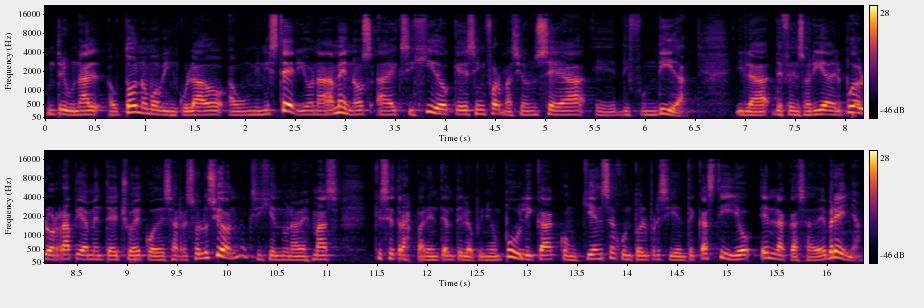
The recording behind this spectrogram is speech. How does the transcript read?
un tribunal autónomo vinculado a un ministerio, nada menos, ha exigido que esa información sea eh, difundida. Y la Defensoría del Pueblo rápidamente ha hecho eco de esa resolución, exigiendo una vez más que se transparente ante la opinión pública con quién se juntó el presidente Castillo en la Casa de Breña.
